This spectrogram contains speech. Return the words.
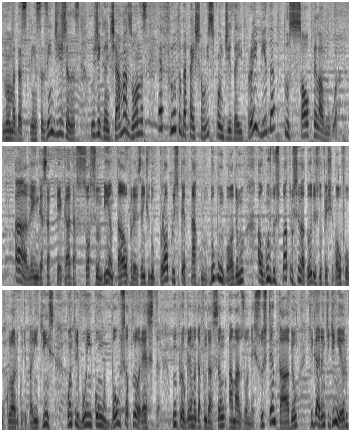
Numa das crenças indígenas, o gigante Amazonas é fruto da paixão escondida e proibida do sol pela lua. Além dessa pegada socioambiental presente no próprio espetáculo do Bumbódromo, alguns dos patrocinadores do Festival Folclórico de Parintins contribuem com o Bolsa Floresta, um programa da Fundação Amazônia Sustentável que garante dinheiro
